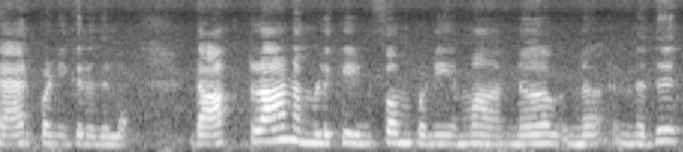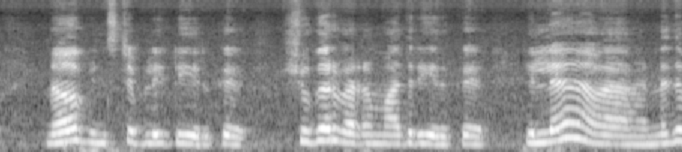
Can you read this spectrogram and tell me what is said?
கேர் பண்ணிக்கிறது இல்லை டாக்டராக நம்மளுக்கு இன்ஃபார்ம் பண்ணி அம்மா நர்வ் என்னது நர்வ் இன்ஸ்டபிலிட்டி இருக்குது சுகர் வர்ற மாதிரி இருக்குது இல்லை என்னது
